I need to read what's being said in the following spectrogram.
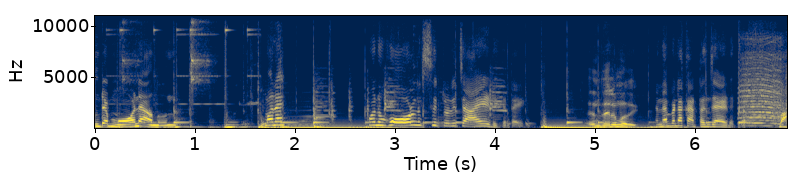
എന്റെ മോനാന്ന് മോനെ മോനെ ഹോൾ സിറ്റ് ഒരു ചായ എടുക്കട്ടെ? എന്തേലും മതി. എന്നാ പിന്നെ കട്ടൻ ചായ എടുക്കാം. വാ.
